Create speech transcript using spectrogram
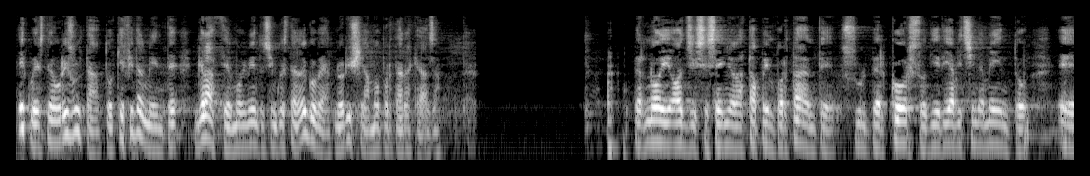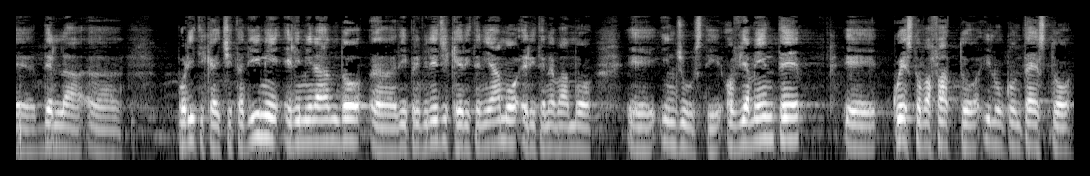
e questo è un risultato che finalmente, grazie al Movimento 5 Stelle e al Governo, riusciamo a portare a casa. Per noi oggi si segna una tappa importante sul percorso di riavvicinamento eh, della eh, politica ai cittadini eliminando eh, dei privilegi che riteniamo e ritenevamo eh, ingiusti. Ovviamente eh, questo va fatto in un contesto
